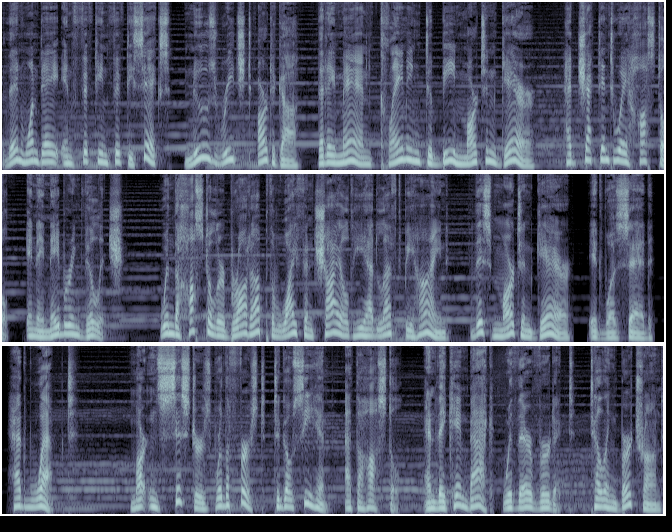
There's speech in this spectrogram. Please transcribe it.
Then one day in 1556, news reached Artigat that a man claiming to be Martin Guerre had checked into a hostel in a neighboring village. When the hostler brought up the wife and child he had left behind, this Martin Guerre, it was said, had wept. Martin's sisters were the first to go see him at the hostel, and they came back with their verdict, telling Bertrande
